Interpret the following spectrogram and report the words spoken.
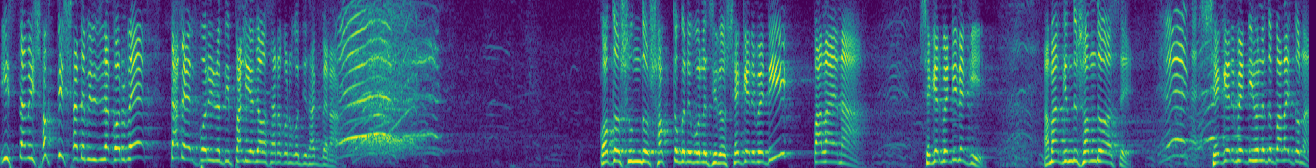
ইসলামী শক্তির সাথে বিরোধিতা করবে, তাদের পরিণতি পালিয়ে যাওয়া ছাড়া কোনো গতি থাকবে না। কত সুন্দর শক্ত করে বলেছিল, শেখের বেটি পালায় না। শেখের বেটি নাকি? আমার কিন্তু সন্দেহ আছে। শেখের বেটি হলে তো পালাইতো না।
